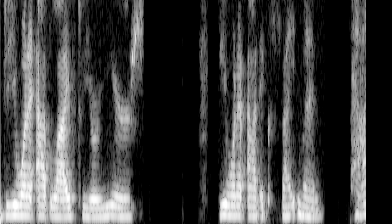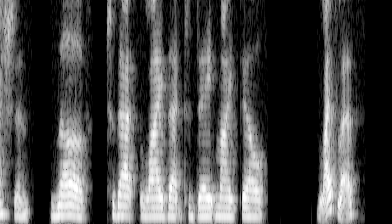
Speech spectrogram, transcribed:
Do you want to add life to your years? Do you want to add excitement, passion, love to that life that today might feel lifeless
